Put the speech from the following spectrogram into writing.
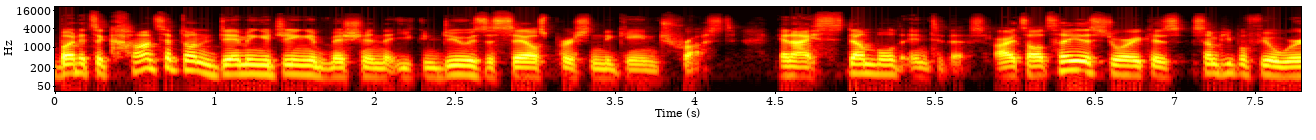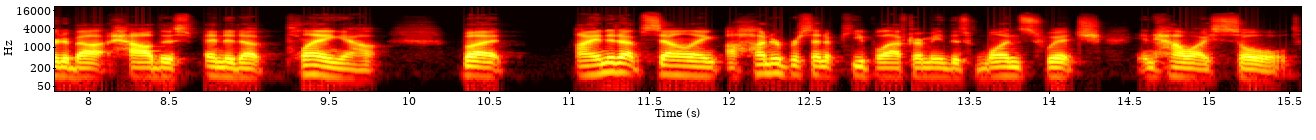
But it's a concept on damaging admission that you can do as a salesperson to gain trust. And I stumbled into this. All right, so I'll tell you the story because some people feel weird about how this ended up playing out. But I ended up selling 100% of people after I made this one switch in how I sold.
